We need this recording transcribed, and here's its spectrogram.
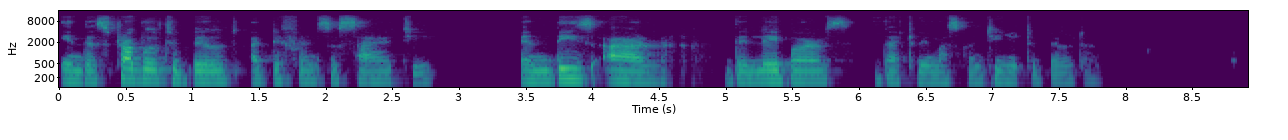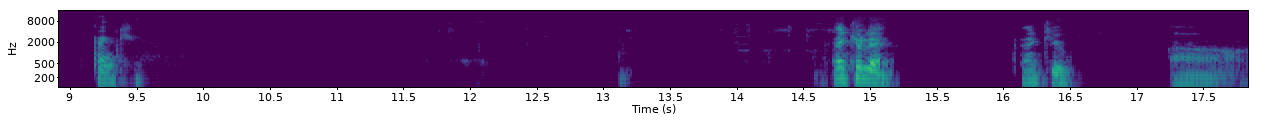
in the struggle to build a different society and these are the labors that we must continue to build on. Thank you. Thank you, Lyn. Thank you uh,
